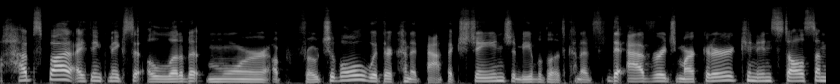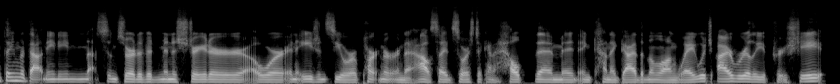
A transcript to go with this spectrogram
HubSpot, I think, makes it a little bit more approachable with their kind of app exchange and be able to kind of the average marketer can install something without needing some sort of administrator or an agency or a partner or an outside source to kind of help them and, and kind of guide them a long way, which I really appreciate.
